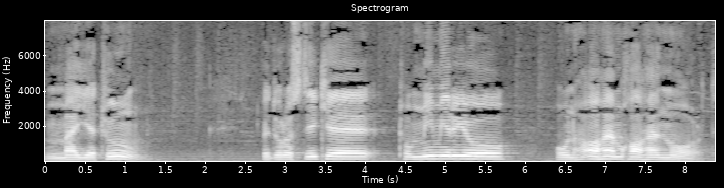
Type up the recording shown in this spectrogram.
میتون. به درستی که تو میمیری و اونها هم خواهند مرد.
